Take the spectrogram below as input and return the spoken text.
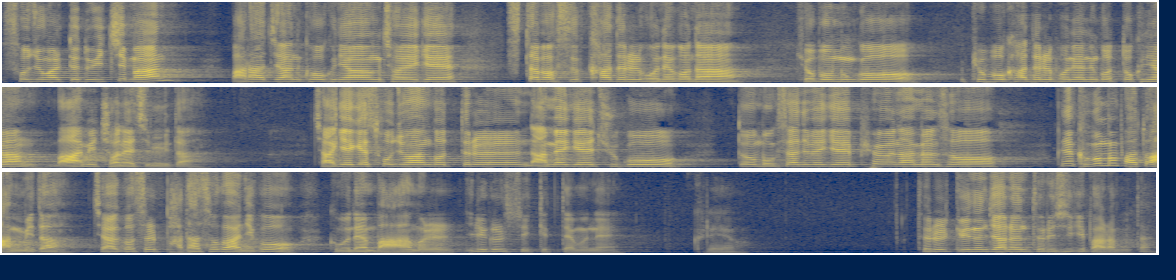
소중할 때도 있지만 말하지 않고 그냥 저에게 스타벅스 카드를 보내거나 교보문고 교보 카드를 보내는 것도 그냥 마음이 전해집니다. 자기에게 소중한 것들을 남에게 주고 또 목사님에게 표현하면서 그냥 그것만 봐도 압니다. 제가 그것을 받아서가 아니고 그분의 마음을 읽을 수 있기 때문에 그래요. 들을 귀 있는 자는 들으시기 바랍니다.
